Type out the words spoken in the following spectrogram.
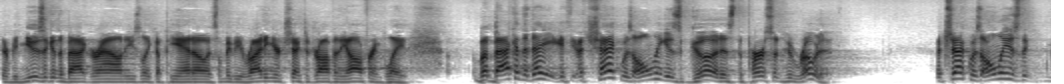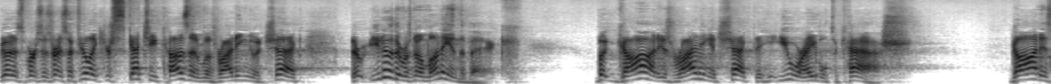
there'd be music in the background, usually like a piano, and somebody be writing your check to drop in the offering plate. But back in the day, if a check was only as good as the person who wrote it. A check was only as good as the person who wrote it. So if you're like your sketchy cousin was writing you a check, there, you knew there was no money in the bank. But God is writing a check that he, you were able to cash. God is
